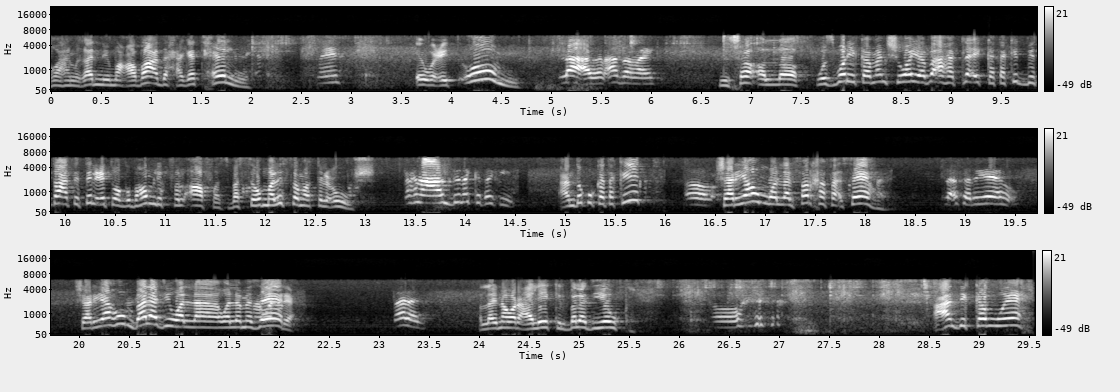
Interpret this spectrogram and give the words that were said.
وهنغني مع بعض حاجات حلوة. ماشي. اوعي تقومي. لا أنا قاعدة معاكي. إن شاء الله. واصبري كمان شوية بقى هتلاقي الكتاكيت بتاعتي طلعت واجيبهم لك في القفص بس هم لسه ما طلعوش. إحنا عندنا كتاكيت. عندكم كتاكيت؟ آه. شارياهم ولا الفرخة فقساهم لا سرياهو شارياهم بلدي ولا ولا مزارع؟ بلد الله ينور عليك البلدي يوكل. آه. عندك كام واحد؟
